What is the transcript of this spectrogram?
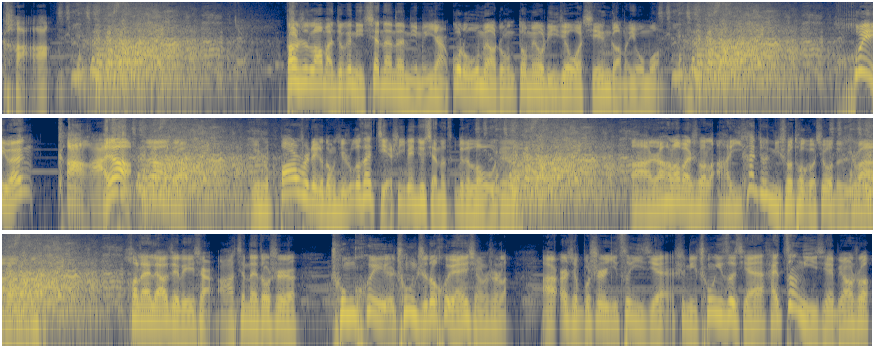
卡。当时老板就跟你现在的你们一样，过了五秒钟都没有理解我谐音梗的幽默。会员卡呀，这样子？我跟你说，包袱这个东西，如果再解释一遍，就显得特别的 low，知道吧？啊，然后老板说了啊，一看就是你说脱口秀的，是吧？后来了解了一下啊，现在都是充会充值的会员形式了。啊，而且不是一次一结，是你充一次钱还赠一些，比方说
